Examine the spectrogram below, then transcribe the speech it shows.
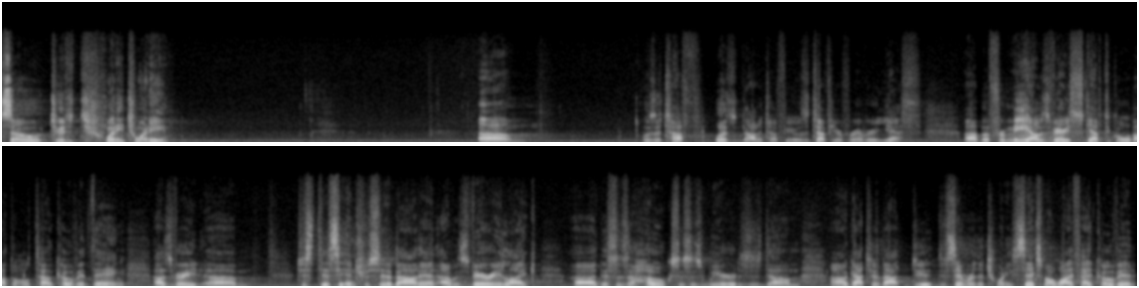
So, 2020 um, was a tough, was not a tough year. It was a tough year for everyone, yes. Uh, but for me, I was very skeptical about the whole COVID thing. I was very um, just disinterested about it. I was very like, uh, this is a hoax. This is weird. This is dumb. Uh, got to about de- December the 26th. My wife had COVID.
